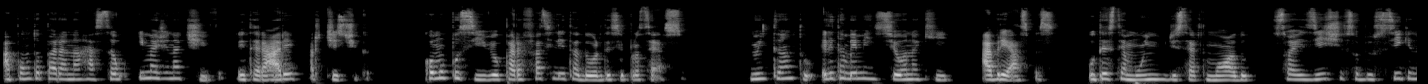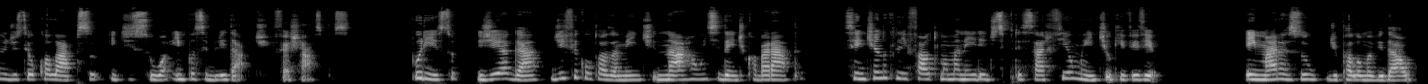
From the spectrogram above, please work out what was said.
aponta para a narração imaginativa, literária, artística, como possível para facilitador desse processo. No entanto, ele também menciona que, abre aspas, o testemunho, de certo modo, só existe sob o signo de seu colapso e de sua impossibilidade, fecha aspas. Por isso, GH dificultosamente narra um incidente com a barata, sentindo que lhe falta uma maneira de expressar fielmente o que viveu. Em Mar Azul, de Paloma Vidal,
